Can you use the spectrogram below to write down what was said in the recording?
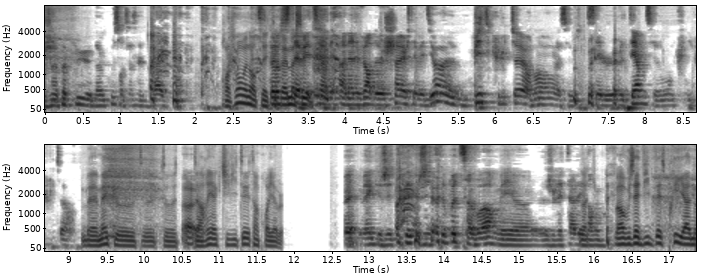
J'aurais pas pu d'un coup sortir cette blague. Franchement, ouais, non, t'es quand même t'avais assez. dit un, un éleveur de chats et je t'avais dit oh bitculteur. Non, là, c'est c'est le, le terme, c'est vraiment cuniculteur. Mais mec, euh, ta réactivité est incroyable. Ouais, mec, j'ai très, j'ai très peu de savoir, mais euh, je l'étale énormément. Bah, vous êtes vif d'esprit, Yann.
